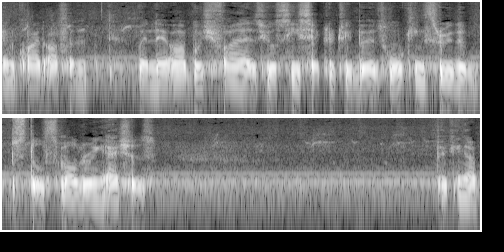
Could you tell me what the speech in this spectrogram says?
and quite often when there are bushfires, you'll see secretary birds walking through the still smouldering ashes, picking up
